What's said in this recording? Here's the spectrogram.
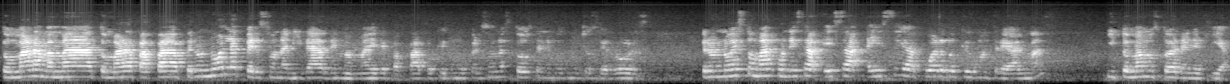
Tomar a mamá, tomar a papá, pero no a la personalidad de mamá y de papá, porque como personas todos tenemos muchos errores. Pero no es tomar con esa, esa, ese acuerdo que hubo entre almas y tomamos toda la energía.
